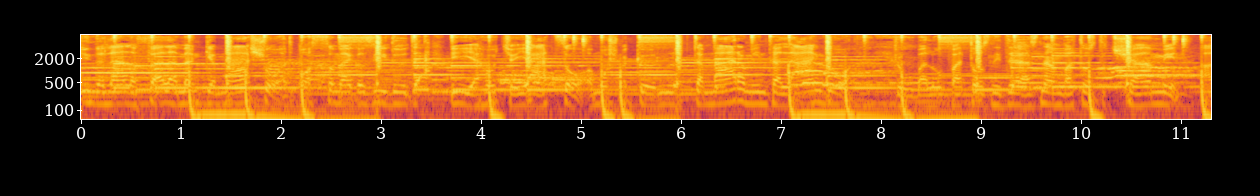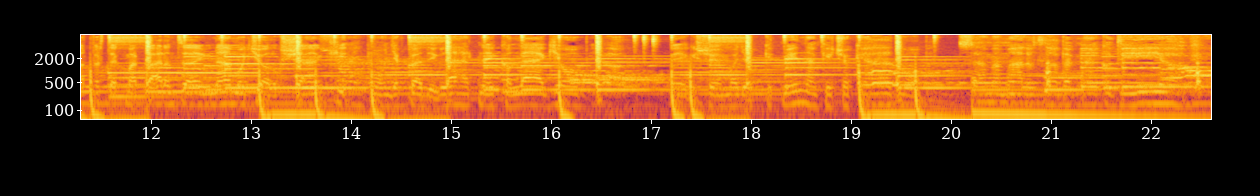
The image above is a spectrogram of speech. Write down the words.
minden ellen felem engem másolt. Bassza meg az idő, de ilyen, hogyha játszol. Most meg körülöttem már, a lángol Próbálok változni, de ez nem változtat semmin. Átvertek már páran, de nem agyalok senki Mondják pedig lehetnék a legjobb. Mégis én vagyok itt, mindenki csak eldob. Szemem előtt lebegnek a díjak.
